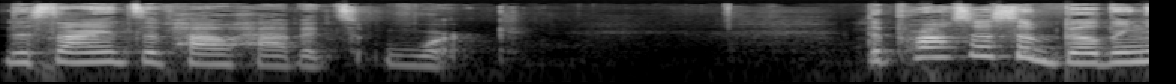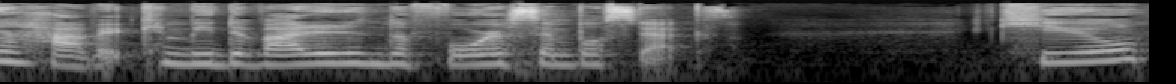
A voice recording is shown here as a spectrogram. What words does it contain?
The science of how habits work. The process of building a habit can be divided into four simple steps cue,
